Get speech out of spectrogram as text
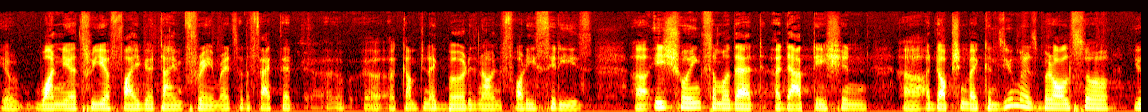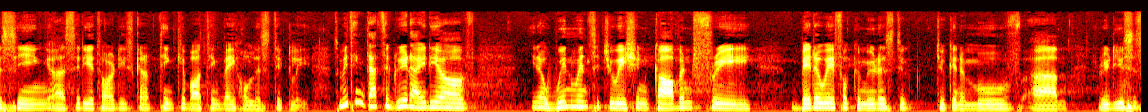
you know, one year, three year, five year time frame, right? So the fact that uh, a company like Bird is now in 40 cities uh, is showing some of that adaptation, uh, adoption by consumers, but also you're seeing uh, city authorities kind of think about things very holistically. So we think that's a great idea of, you know, win-win situation, carbon-free, better way for commuters to, to kind of move, um, reduces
